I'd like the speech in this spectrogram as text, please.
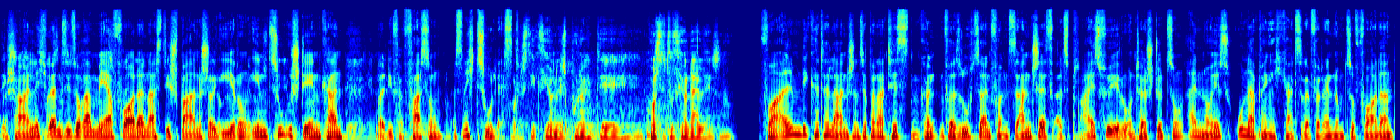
Wahrscheinlich werden sie sogar mehr fordern, als die spanische Regierung ihnen zugestehen kann, weil die Verfassung es nicht zulässt. Vor allem die katalanischen Separatisten könnten versucht sein, von Sanchez als Preis für ihre Unterstützung ein neues Unabhängigkeitsreferendum zu fordern,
